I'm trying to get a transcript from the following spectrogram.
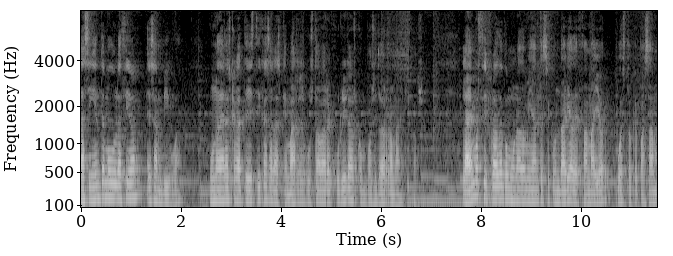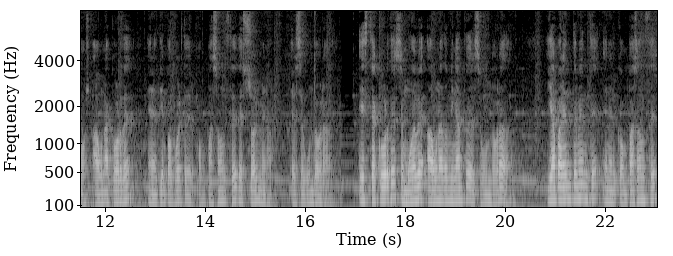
La siguiente modulación es ambigua, una de las características a las que más les gustaba recurrir a los compositores románticos. La hemos cifrado como una dominante secundaria de Fa mayor, puesto que pasamos a un acorde en el tiempo fuerte del compás 11 de Sol menor, el segundo grado. Este acorde se mueve a una dominante del segundo grado, y aparentemente en el compás 11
